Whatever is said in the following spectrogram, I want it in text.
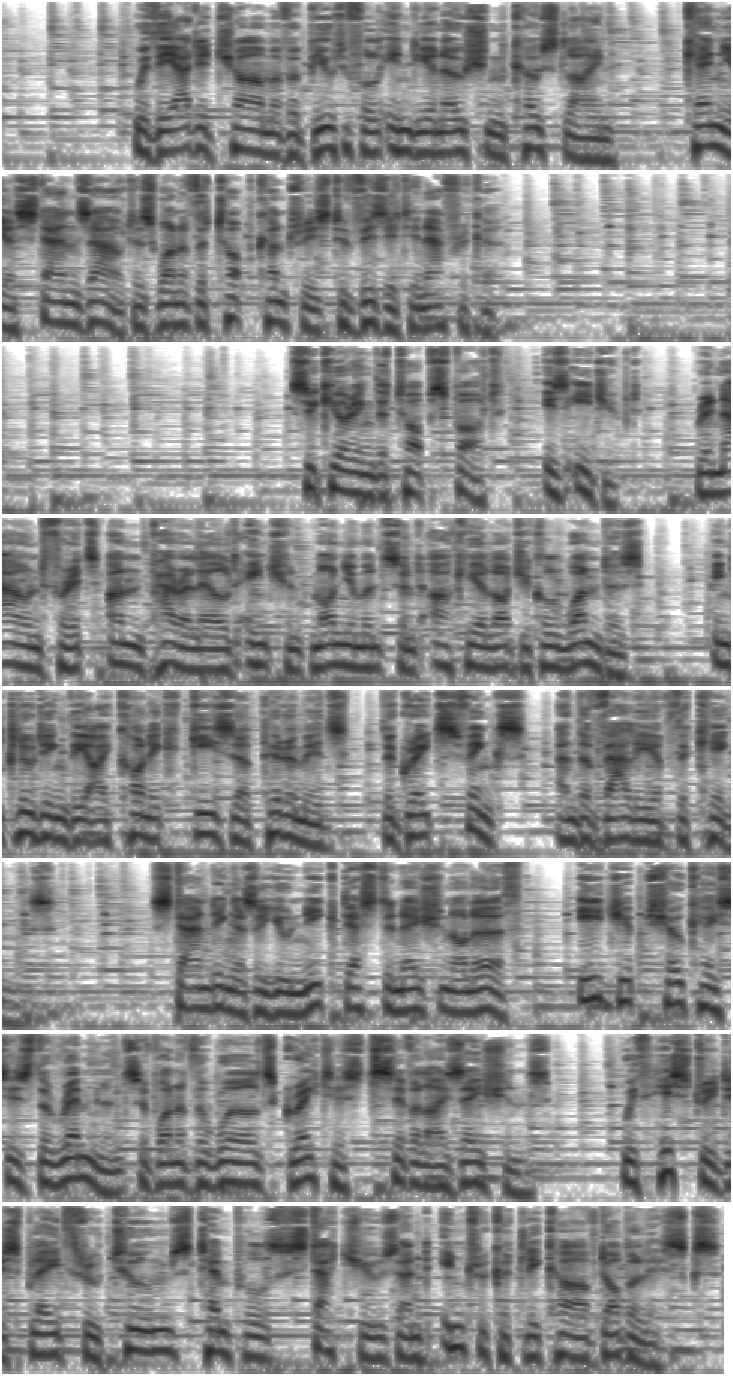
With the added charm of a beautiful Indian Ocean coastline, Kenya stands out as one of the top countries to visit in Africa. Securing the top spot is Egypt renowned for its unparalleled ancient monuments and archaeological wonders, including the iconic Giza pyramids, the Great Sphinx, and the Valley of the Kings. Standing as a unique destination on Earth, Egypt showcases the remnants of one of the world's greatest civilizations, with history displayed through tombs, temples, statues and intricately carved obelisks.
